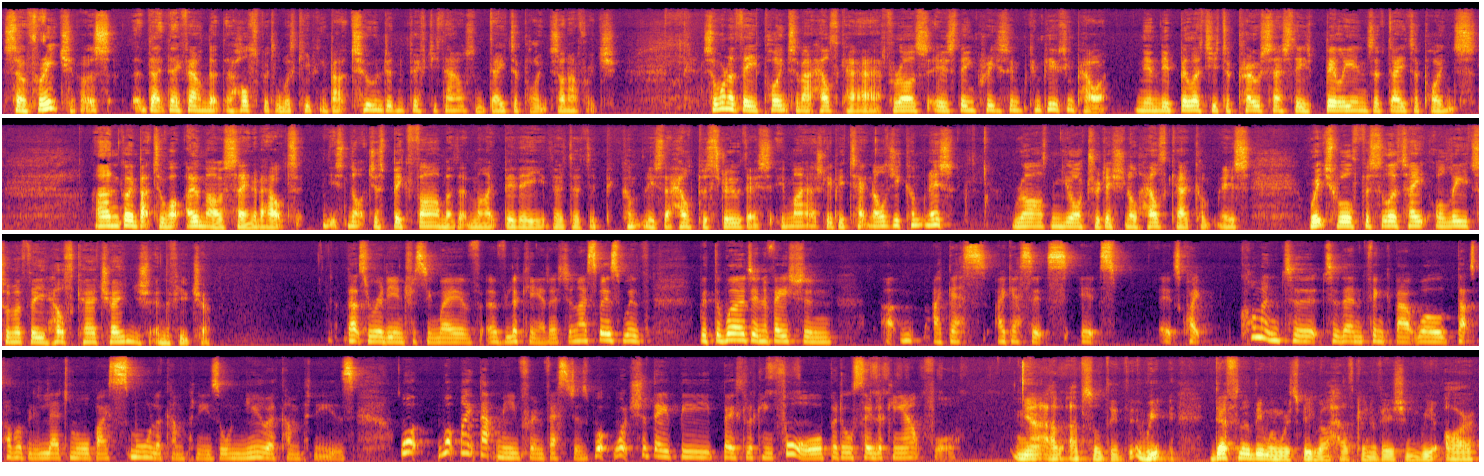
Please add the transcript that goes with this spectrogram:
So for each of us, they, found that the hospital was keeping about 250,000 data points on average. So one of the points about healthcare for us is the increase in computing power and the ability to process these billions of data points and going back to what Omar was saying about it's not just big pharma that might be the, the, the, the, companies that help us through this. It might actually be technology companies rather than your traditional healthcare companies, which will facilitate or lead some of the healthcare change in the future. That's a really interesting way of, of looking at it. And I suppose with with the word innovation, um, I guess I guess it's it's it's quite common to, to then think about, well, that's probably led more by smaller companies or newer companies. What, what might that mean for investors? What, what should they be both looking for, but also looking out for? Yeah, absolutely. We definitely, when we're speaking about healthcare innovation, we are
